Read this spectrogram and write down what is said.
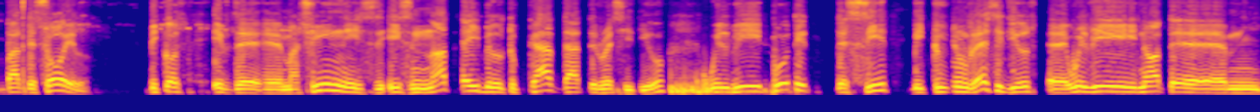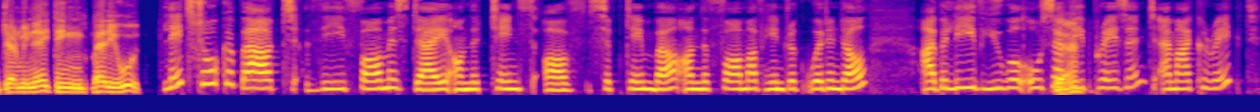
but the soil. Because if the machine is, is not able to cut that residue, will be put it the seed between residues uh, will be not um, germinating very good. Let's talk about the Farmers' Day on the 10th of September on the farm of Hendrik Odendaal. I believe you will also Yeah. be present. Am I correct?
